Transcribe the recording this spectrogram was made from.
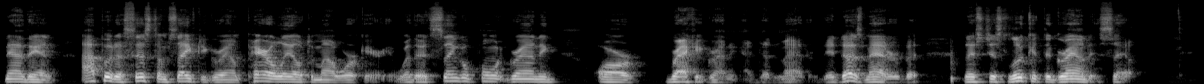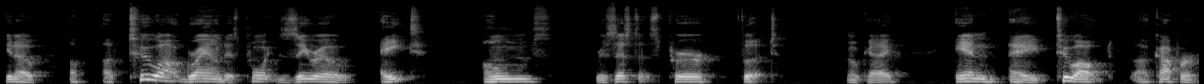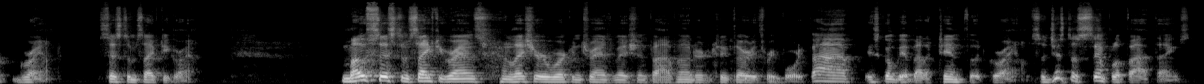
Now then, I put a system safety ground parallel to my work area, whether it's single point grounding or bracket grounding. It doesn't matter. It does matter, but let's just look at the ground itself. You know, a, a two aught ground is 0.08 ohms resistance per foot. Okay. In a two aught uh, copper ground, system safety ground. Most system safety grounds, unless you're working transmission 500 230, 345, it's going to be about a 10 foot ground. So just to simplify things,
